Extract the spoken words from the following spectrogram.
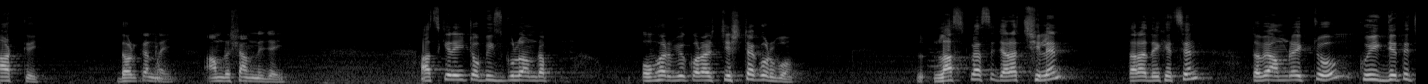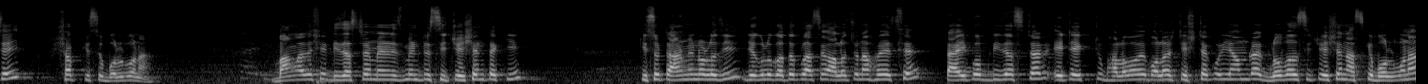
আটকেই দরকার নাই, আমরা সামনে যাই। আজকের এই টপিকসগুলো আমরা ওভারভিউ করার চেষ্টা করব। লাস্ট ক্লাসে যারা ছিলেন, তারা দেখেছেন। তবে আমরা একটু কুইক যেতে চাই সব কিছু বলব না। বাংলাদেশের ডিজাস্টার ম্যানেজমেন্টের সিচুয়েশনটা কি? কিছু টার্মিনোলজি যেগুলো গত ক্লাসে আলোচনা হয়েছে। টাইপ অফ ডিজাস্টার এটা একটু ভালোভাবে বলার চেষ্টা করি আমরা। গ্লোবাল সিচুয়েশন আজকে বলব না।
